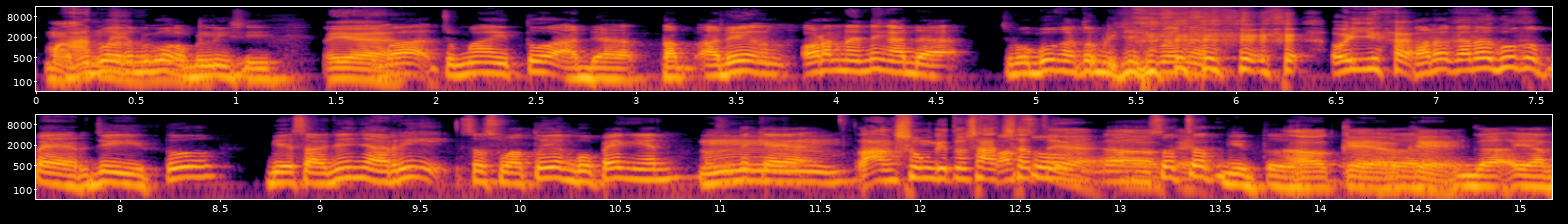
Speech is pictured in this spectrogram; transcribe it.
Mana? tapi gua ya tapi gua gak beli sih. Iya. Cuma cuma itu ada tap- ada yang orang nenteng ada. Cuma gua gak tahu belinya di mana. Oh iya. karena karena gua ke PRJ itu biasanya nyari sesuatu yang gue pengen. Maksudnya kayak Hmm, langsung gitu sat langsung ya. langsung Oke. set gitu. Oke, Eh, oke. Nggak yang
